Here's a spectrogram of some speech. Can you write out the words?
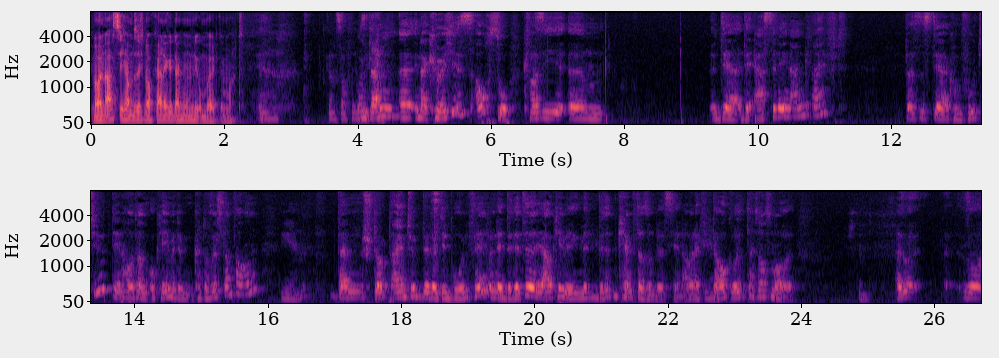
89 haben sich noch keine Gedanken um die Umwelt gemacht. Ganz offen. Und dann äh, in der Kirche ist es auch so. Quasi ähm, der, der Erste, der ihn angreift, das ist der Kung-Fu-Typ. Den haut er, okay, mit dem Kartoffelstampfer um. Ja. dann stirbt ein Typ, der durch den Boden fällt und der dritte, ja okay, mit dem dritten kämpft er so ein bisschen, aber da kriegt er auch größtenteils aufs Maul. Also, so,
